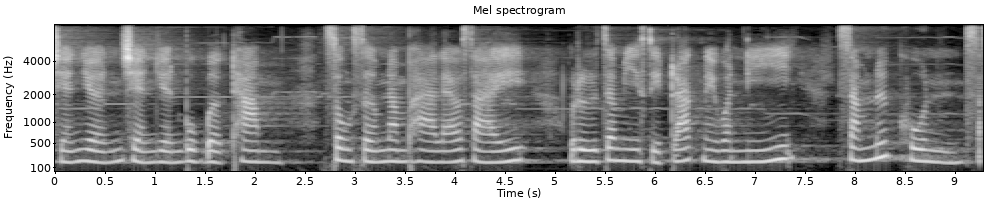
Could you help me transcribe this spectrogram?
เฉียนเหยินเฉียนเหยินบุกเบิกธรรม ส่งเสริมนำพาแล้วไซหรือจะมีสิทธิรักในวันนี้สำนึกคุณส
